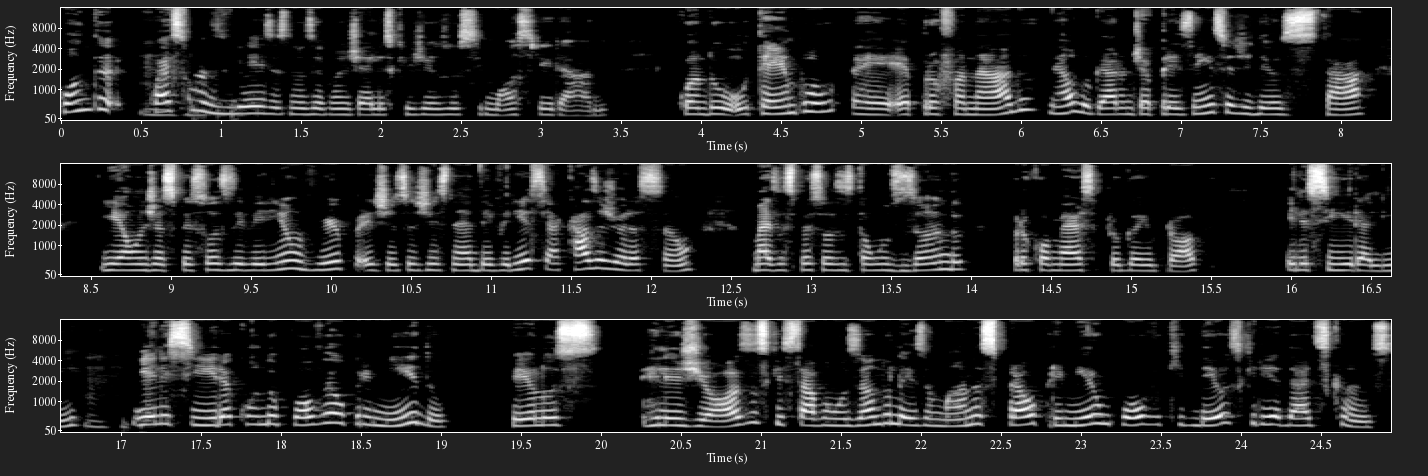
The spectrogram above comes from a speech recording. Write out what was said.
Quanta, quais uhum. são as vezes nos evangelhos que Jesus se mostra irado? Quando o templo é, é profanado, né? O lugar onde a presença de Deus está e é onde as pessoas deveriam vir, Jesus diz, né? Deveria ser a casa de oração, mas as pessoas estão usando para o comércio, para o ganho próprio. Ele se ira ali. Uhum. E ele se ira quando o povo é oprimido pelos religiosos que estavam usando leis humanas para oprimir um povo que Deus queria dar descanso.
